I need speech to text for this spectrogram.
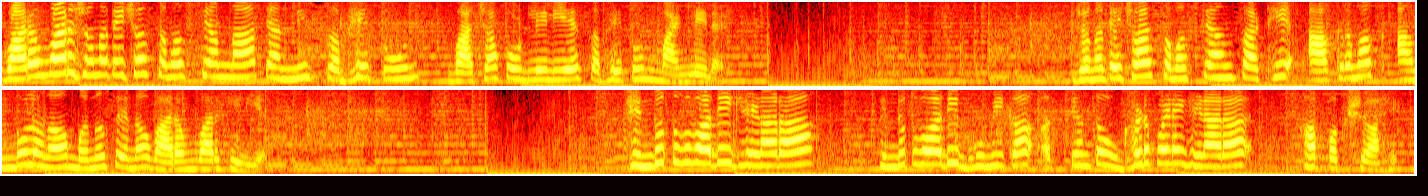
वारंवार जनतेच्या समस्यांना त्यांनी सभेतून वाचा फोडलेली आहे सभेतून मांडलेलं आहे. जनतेच्या समस्यांसाठी आक्रमक आंदोलनं मनसेनं वारंवार केली आहेत. हिंदुत्ववादी घेणारा हिंदुत्ववादी भूमिका अत्यंत उघडपणे घेणारा हा पक्ष आहे.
